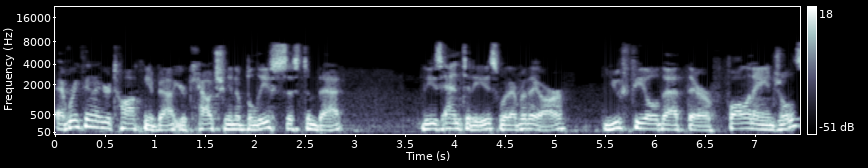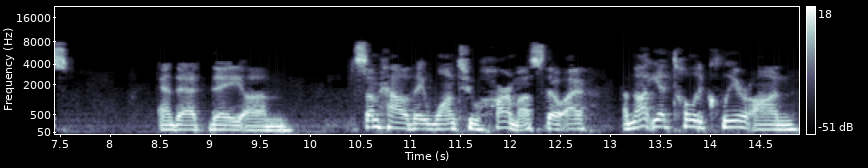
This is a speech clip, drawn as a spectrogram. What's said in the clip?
everything that you're talking about, you're couching in a belief system that these entities, whatever they are, you feel that they're fallen angels and that they um, somehow they want to harm us. Though I, I'm not yet totally clear on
